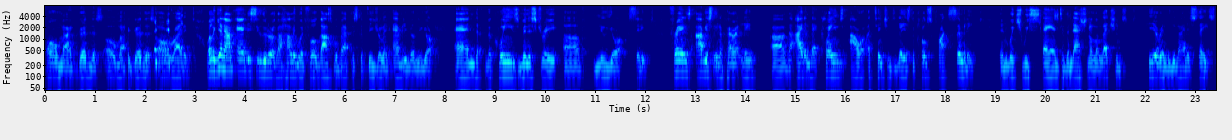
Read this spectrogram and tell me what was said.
Oh my goodness. Oh my goodness. All righty. well, again, I'm Andy C. Lewter of the Hollywood Full Gospel Baptist Cathedral in Amityville, New York and the Queen's Ministry of New York City. Friends, obviously and apparently, uh, the item that claims our attention today is the close proximity in which we stand to the national elections here in the United States.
